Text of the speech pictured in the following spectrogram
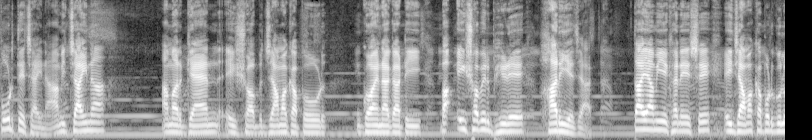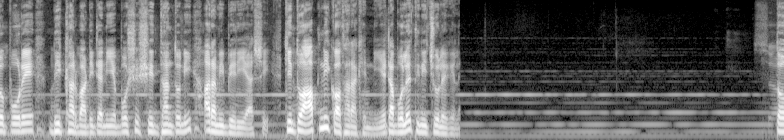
পড়তে চাই না। আমি চাই না আমার জ্ঞান এইসব জামা কাপড় গয়নাগাটি বা এইসবের ভিড়ে হারিয়ে যাক। তাই আমি এখানে এসে এই জামা কাপড়গুলো পরে ভিক্ষার বাটিটা নিয়ে বসে সিদ্ধান্ত নিই আর আমি বেরিয়ে আসি। কিন্তু আপনি কথা রাখেননি, এটা বলে তিনি চলে গেলেন। তো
